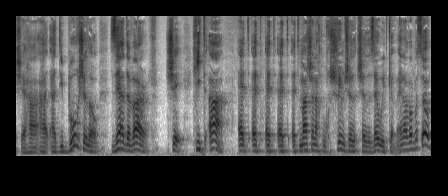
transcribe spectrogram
שהדיבור שלו זה הדבר שהטעה את, את, את, את, את מה שאנחנו חושבים של, שלזה הוא התכוון, אבל בסוף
